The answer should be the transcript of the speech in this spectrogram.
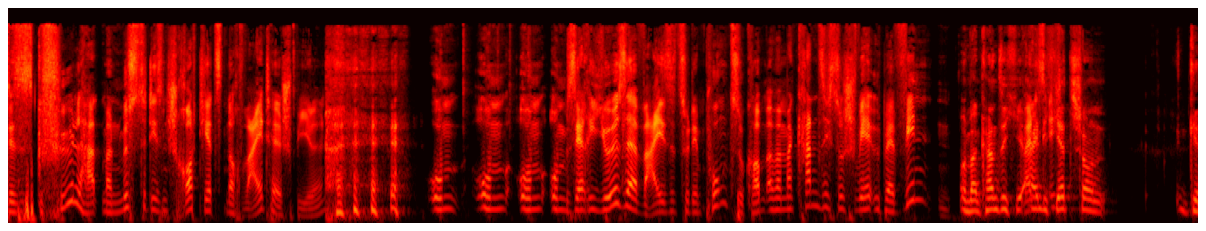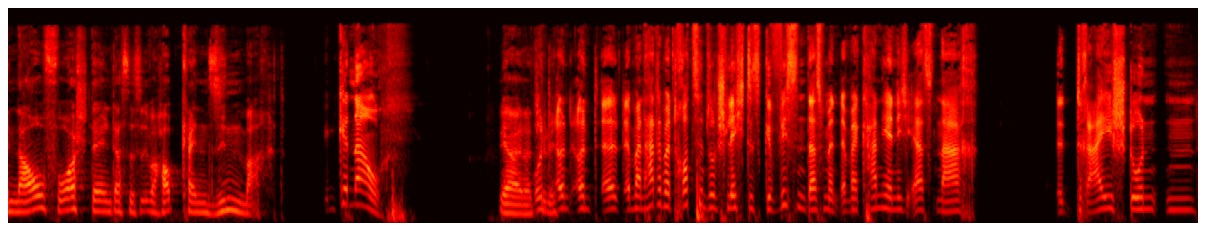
dieses Gefühl hat, man müsste diesen Schrott jetzt noch weiterspielen, um, um, um, um seriöserweise zu dem Punkt zu kommen, aber man kann sich so schwer überwinden. Und man kann sich hier eigentlich jetzt schon genau vorstellen, dass es überhaupt keinen Sinn macht. Genau. Ja, Und, natürlich. und, und äh, man hat aber trotzdem so ein schlechtes Gewissen, dass man, man kann ja nicht erst nach drei Stunden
